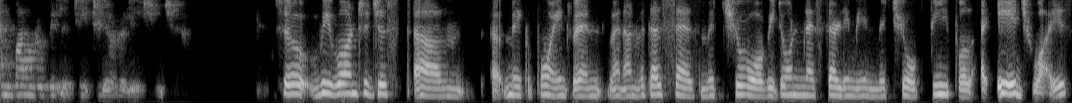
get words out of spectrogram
and vulnerability to your relationship. So we want to just um, uh, make a point when when Anvita says mature, we don't necessarily mean mature people uh, age-wise.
